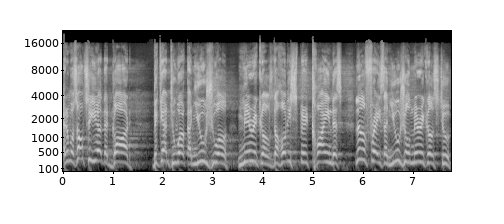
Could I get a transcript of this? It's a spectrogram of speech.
And it was also here that God began to work unusual miracles. The Holy Spirit coined this little phrase, unusual miracles, to,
